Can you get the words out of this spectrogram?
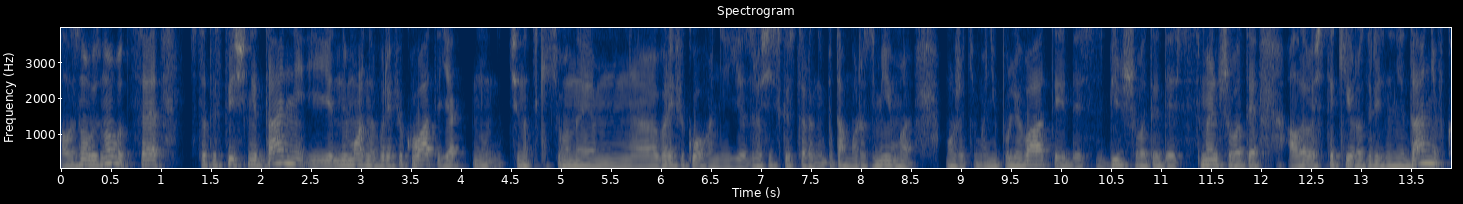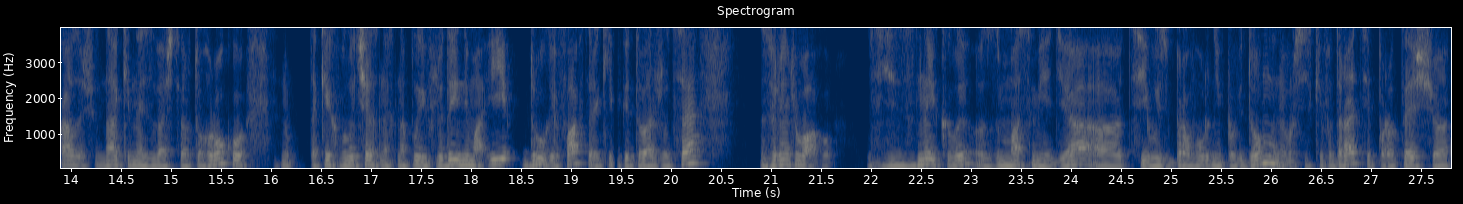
Але знову знову це статистичні дані, і не можна верифікувати, як ну чи наскільки вони е, верифіковані є з російської сторони, бо там ми розуміємо, можуть маніпулювати, десь збільшувати, десь зменшувати. Але ось такі розрізнені дані вказують, що на кінець 24-го року ну, таких величезних напливів людей немає. І другий фактор, який підтверджує це, зверніть увагу. Зникли з мас-медіа ці ось бравурні повідомлення в Російській Федерації про те, що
